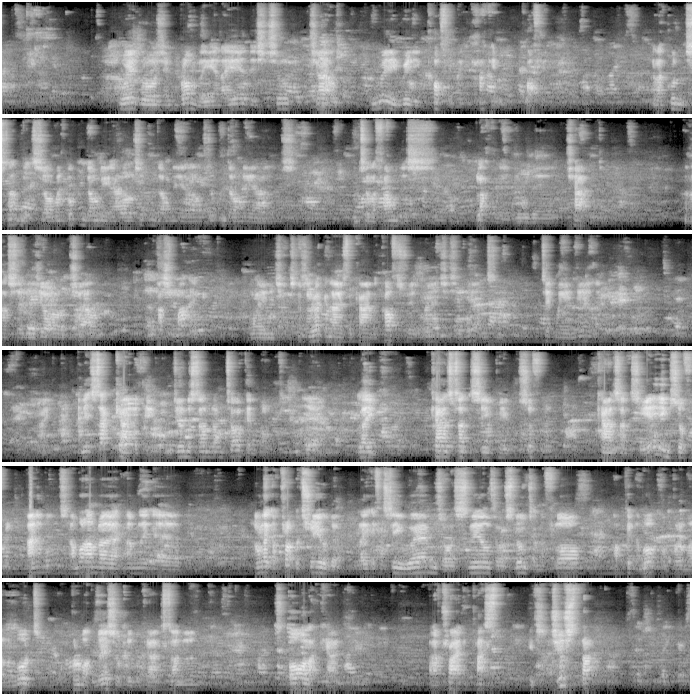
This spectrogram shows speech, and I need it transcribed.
Waitrose in Bromley, and I heard this child really, really coughing, like hacking, coughing. And I couldn't stand it, so I went up and down the aisles, up and down the aisles, up and down the aisles, until I found this black lady with a child. And I said, Is your child asthmatic? by any chance? Because I recognised the kind of cough straight away. And she said, Yeah, listen, take me in here then. Right. And And it's that kind of thing. Do you understand what I'm talking about? Yeah. Like, can't stand to see people suffering. Can't stand to see anything suffering. Animals. I'm, I'm, a, I'm like a, I'm like a proper tree hugger. Like if I see worms or snails or slugs on the floor, I'll pick them up, I'll put them on the mud, put them on the way so people can't stand them. It's all I can. And I'm trying to pass. It's just that.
